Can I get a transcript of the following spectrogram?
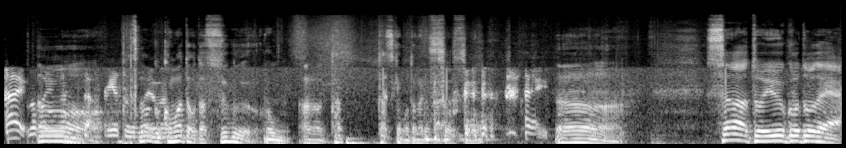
はい、わかりました。ありがとうござないんかます。困ったことはすぐ、あのた助け求めるから。そうそう。はい。うん。さあということで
